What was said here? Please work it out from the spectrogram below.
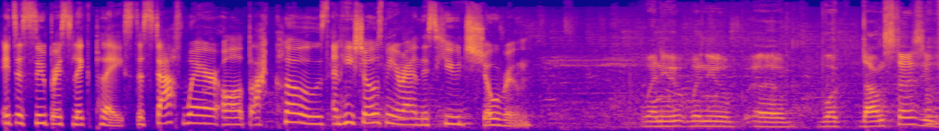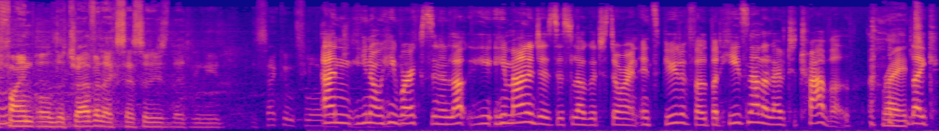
It's a super slick place. The staff wear all black clothes and he shows me around this huge showroom. when you when you uh, walk downstairs, you'll Mhm. find all the travel accessories that you need. The second floor. And you know, he works in a lu- he, he manages this luggage store and it's beautiful, but he's not allowed to travel. Right. like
